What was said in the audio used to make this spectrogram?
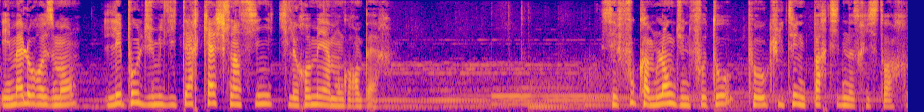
et malheureusement, l'épaule du militaire cache l'insigne qu'il remet à mon grand-père. C'est fou comme l'angle d'une photo peut occulter une partie de notre histoire.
